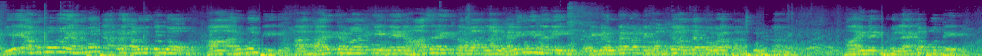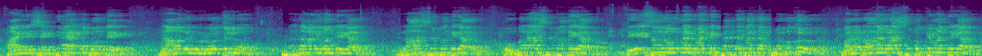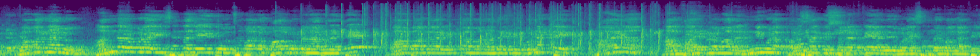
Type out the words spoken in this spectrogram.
ఏ అనుభవం అనుభూతి అక్కడ కలుగుతుందో ఆ అనుభూతి ఆ కార్యక్రమానికి నేను హాజరైన తర్వాత నాకు కలిగిందని ఇక్కడ ఉన్నటువంటి భక్తులందరితో కూడా పంచుకుంటున్నాను. ఆయన ఇప్పుడు లేకపోతే ఆయన శక్తి లేకపోతే నాలుగు రోజుల్లో ప్రధానమంత్రి గారు రాష్ట్రపతి గారు ఉపరాష్ట్రపతి గారు దేశంలో ఉన్నటువంటి పెద్ద పెద్ద ప్రముఖులు మన రాష్ట్ర ముఖ్యమంత్రి గారు గవర్నర్లు అందరూ కూడా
